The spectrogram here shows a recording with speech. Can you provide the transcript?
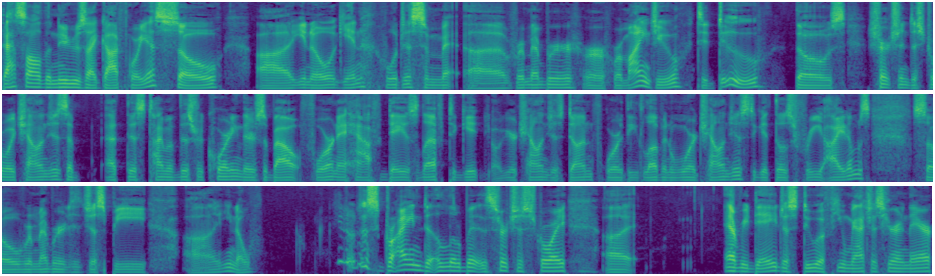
That's all the news I got for you. So, uh, you know, again, we'll just remember or remind you to do those search and destroy challenges at this time of this recording, there's about four and a half days left to get your challenges done for the Love and War challenges to get those free items. So remember to just be, uh, you know, you know, just grind a little bit, and search destroy. Uh, every day, just do a few matches here and there,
